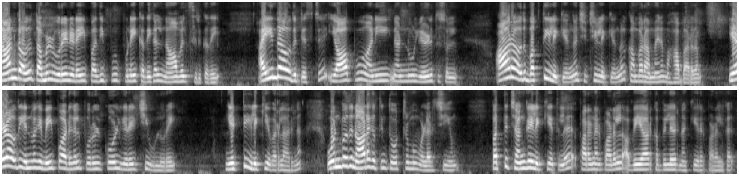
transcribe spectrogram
நான்காவது தமிழ் உரைநடை பதிப்பு புனைக்கதைகள் நாவல் சிறுகதை. ஐந்தாவது டெஸ்ட்டு யாப்பு அணி நன்னூல் எழுத்து சொல். ஆறாவது பக்தி இலக்கியங்கள் சிற்றி இலக்கியங்கள் கம்பராமாயண மகாபாரதம். ஏழாவது எண்வகை மெய்ப்பாடுகள் பொருள்கோள் இறைச்சி உள்ளுரை. எட்டு இலக்கிய வரலாறுங்க. ஒன்பது நாடகத்தின் தோற்றமும் வளர்ச்சியும். பத்து சங்க இலக்கியத்தில் பரணர் பாடல் அவையார் கபிலர் நக்கீரர் பாடல்கள்.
